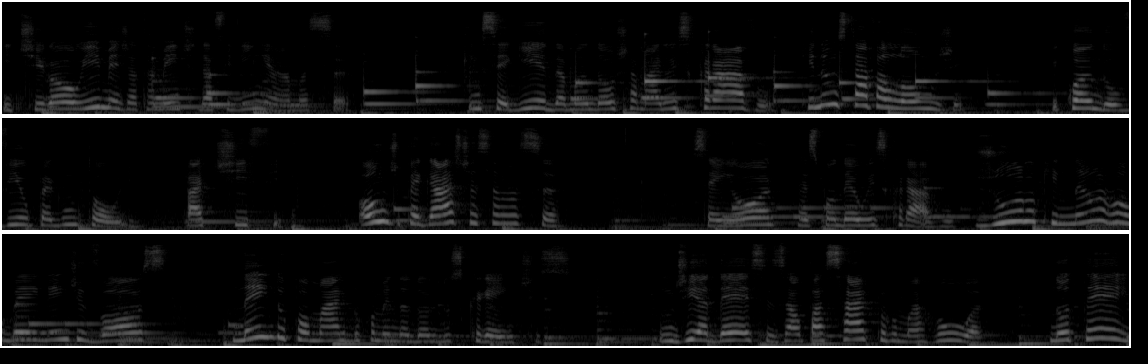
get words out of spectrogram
e tirou imediatamente da filhinha a maçã. Em seguida, mandou chamar o escravo, que não estava longe, e quando o viu, perguntou-lhe: Patife, onde pegaste essa maçã? Senhor, respondeu o escravo, juro que não a roubei nem de vós, nem do pomar do comendador dos crentes. Um dia desses, ao passar por uma rua, notei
